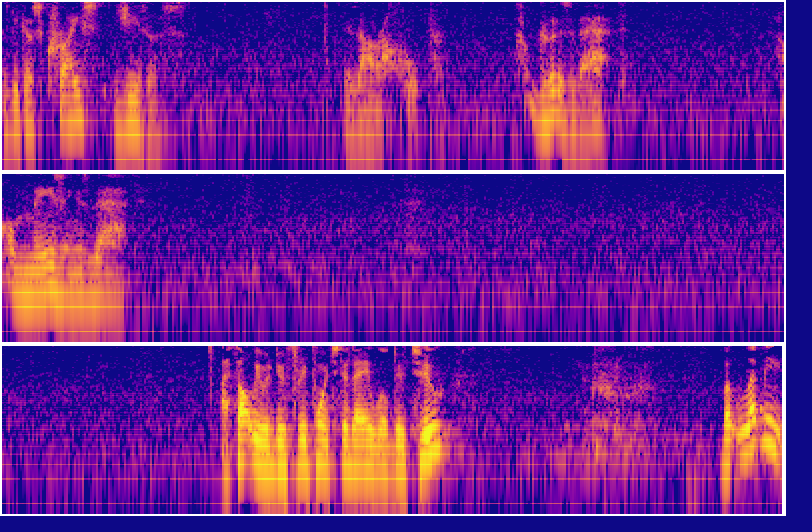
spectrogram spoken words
is because Christ Jesus is our hope. How good is that? How amazing is that? I thought we would do three points today. We'll do two. But let me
